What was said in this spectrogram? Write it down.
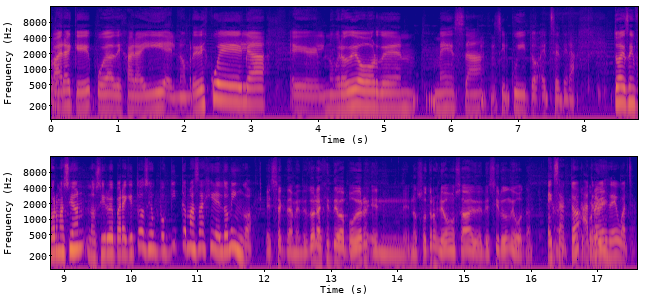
para que pueda dejar ahí el nombre de escuela, el número de orden, mesa, circuito, etcétera. Toda esa información nos sirve para que todo sea un poquito más ágil el domingo. Exactamente. Toda la gente va a poder, en, nosotros le vamos a decir dónde votan. Exacto, a través de WhatsApp.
